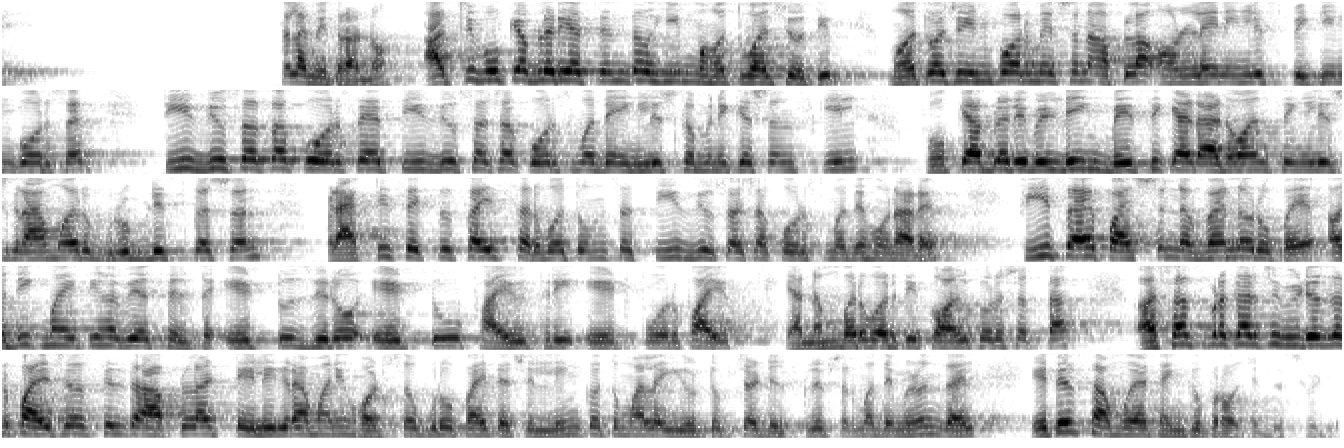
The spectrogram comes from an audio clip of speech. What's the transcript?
चला मित्रांनो आजची वोकॅबलरी अत्यंत ही महत्वाची होती. महत्वाची इन्फॉर्मेशन आपला ऑनलाईन इंग्लिश स्पीकिंग कोर्स आहे. तीस दिवसाचा कोर्स आहे. तीस दिवसाच्या कोर्समध्ये English communication skill vocabulary building basic and advance English grammar group discussion practice exercise सर्व तुमचं तीस दिवसाच्या कोर्समध्ये होणार आहे. फीस आहे पाचशे नव्याण्णव रुपये. अधिक माहिती हवी असेल तर eight two zero eight two five three eight four five या नंबरवरती कॉल करू शकता. अशाच प्रकारचे व्हिडिओ जर पाहिजे असतील तर आपला टेलिग्राम आणि व्हॉट्सअप ग्रुप आहे. त्याची लिंक तुम्हाला युट्यूबच्या डिस्क्रिप्शनमध्ये मिळून जाईल. येथेच थांबूया. Thank you for watching this video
